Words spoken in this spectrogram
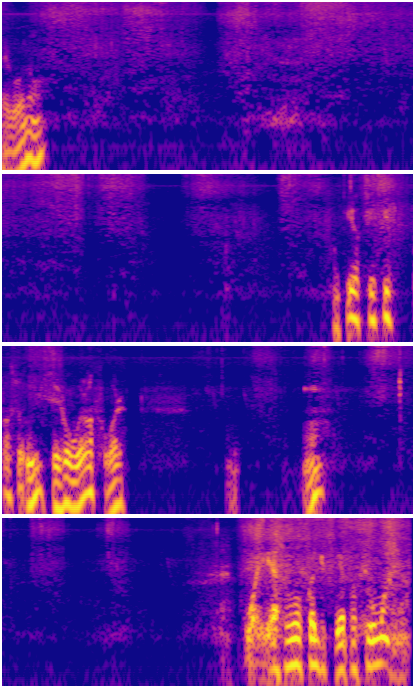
Pegou não. Aqui, aqui, aqui, passou. Ih, você jogou lá fora. Hum? Ué, essa eu vou ficar de pé pra filmar. né?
